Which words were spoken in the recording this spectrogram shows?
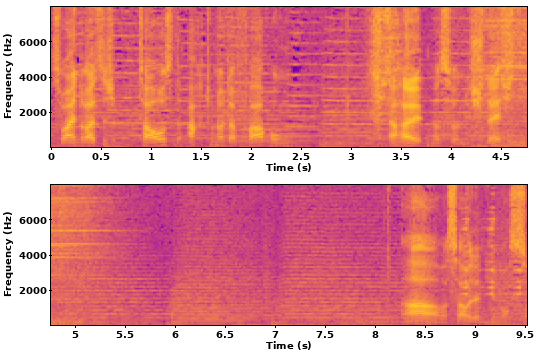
32.800 Erfahrungen erhalten, das ist doch nicht schlecht. Ah, was haben wir denn hier noch so?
